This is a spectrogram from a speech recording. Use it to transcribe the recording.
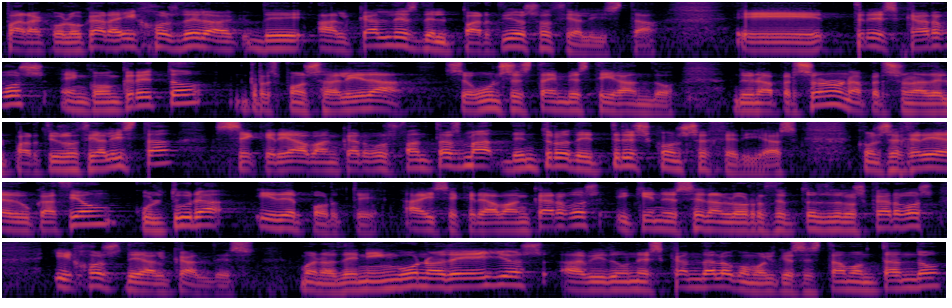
para colocar a hijos de, alcaldes del Partido Socialista. Eh, tres cargos en concreto, responsabilidad, según se está investigando, de una persona, una persona del Partido Socialista, se creaban cargos fantasma dentro de tres consejerías. Consejería de Educación, Cultura y Deporte. Ahí se creaban cargos y quiénes eran los receptores de los cargos, hijos de alcaldes. Bueno, de ninguno de ellos ha habido un escándalo como el que se está montando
